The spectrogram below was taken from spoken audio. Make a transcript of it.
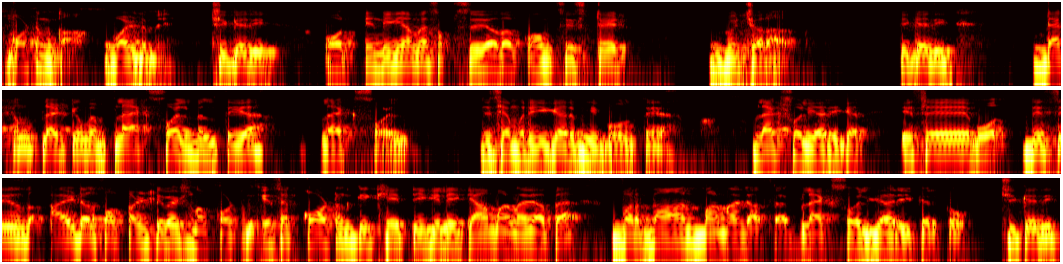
कॉटन का वर्ल्ड में। ठीक है जी? और इंडिया में सबसे ज़्यादा कौन सी स्टेट गुजरात ठीक है जी? डेकन प्लेट्यू में ब्लैक सॉइल मिलती है। ब्लैक सॉइल जिसे हम रीगर भी बोलते हैं। ब्लैक सॉइल या रीगर इसे this is ideal for cultivation of cotton इसे कॉटन की खेती के लिए क्या माना जाता है? वरदान माना जाता है ब्लैक सोल या रीगर को। ठीक है जी?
